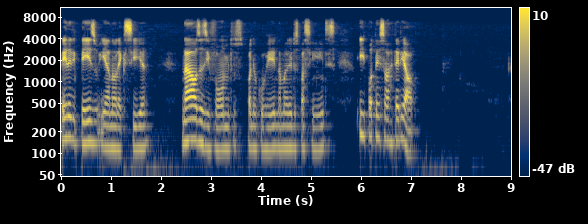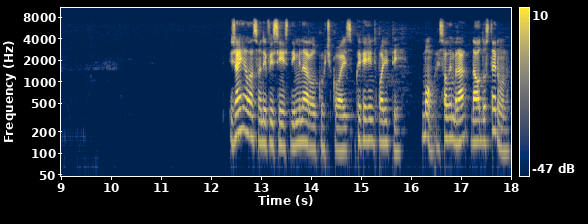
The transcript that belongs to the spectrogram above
perda de peso e anorexia, náuseas e vômitos podem ocorrer na maioria dos pacientes, e hipotensão arterial. Já em relação à deficiência de mineralocorticoides, o que, que a gente pode ter? Bom, é só lembrar da aldosterona,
